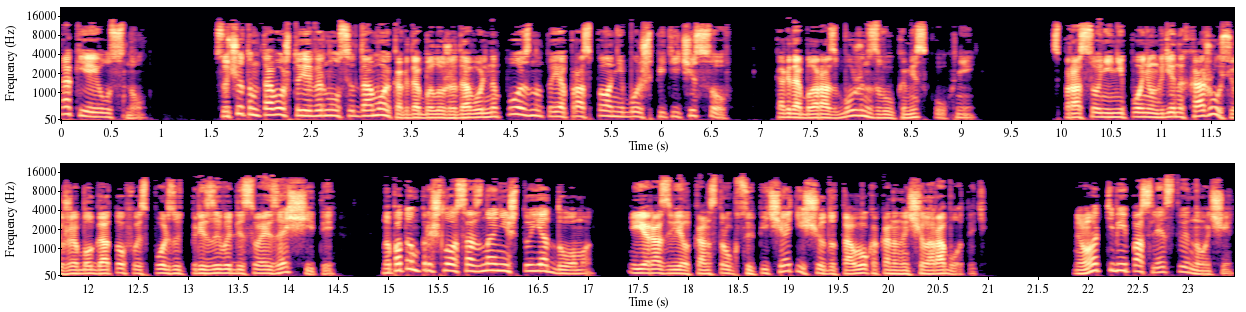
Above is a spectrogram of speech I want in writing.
Так я и уснул. С учетом того, что я вернулся домой, когда было уже довольно поздно, то я проспал не больше пяти часов, когда был разбужен звуками с кухни. Спросони не понял, где нахожусь, уже был готов использовать призывы для своей защиты. Но потом пришло осознание, что я дома, и я развеял конструкцию печати еще до того, как она начала работать. Вот тебе и последствия ночи.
